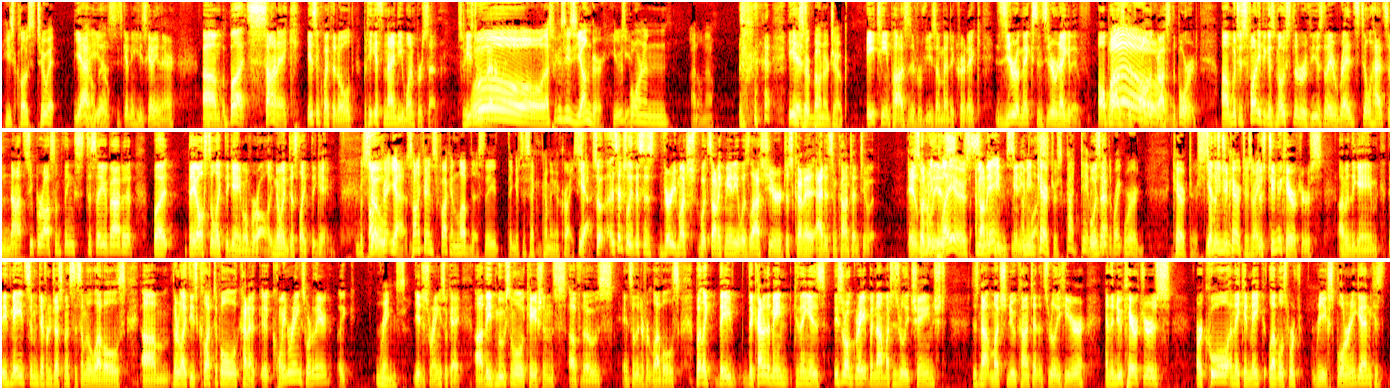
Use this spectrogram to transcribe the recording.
He's close to it. Yeah, he know. is. He's getting he's getting there. Um, but Sonic isn't quite that old, but he gets 91 percent. So he's doing better. Oh, that's because he's younger. He was born in I don't know. He Insert boner joke. 18 positive reviews on Metacritic, zero mixed and zero negative, all positive all across the board. Um, which is funny because most of the reviews that I read still had some not super awesome things to say about it, but they all still like the game overall. Like no one disliked the game. But Sonic So- fan, yeah, Sonic fans fucking love this. They think it's the second coming of Christ. Yeah, so essentially this is very much what Sonic Mania was last year, just kind of added some content to it. It so literally many is players. I mean, games. Mania I mean, Plus. characters. God damn it! What was that? the right word. Characters. So yeah, there's new two characters, right? There's two new characters um, in the game. They've made some different adjustments to some of the levels. Um, they're like these collectible kind of uh, coin rings. What are they like? Rings. Yeah, just rings. Okay. Uh, they've moved some of the locations of those in some of the different levels, but like they, the kind of the main thing is these are all great, but not much has really changed. There's not much new content that's really here, and the new characters are cool, and they can make levels worth re-exploring again because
